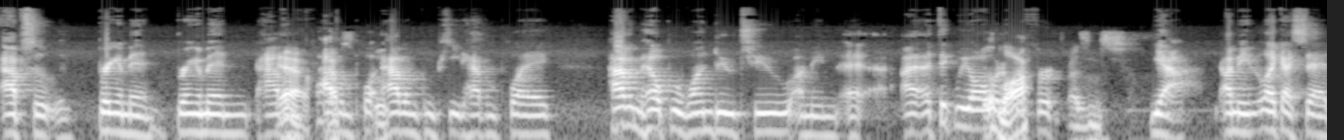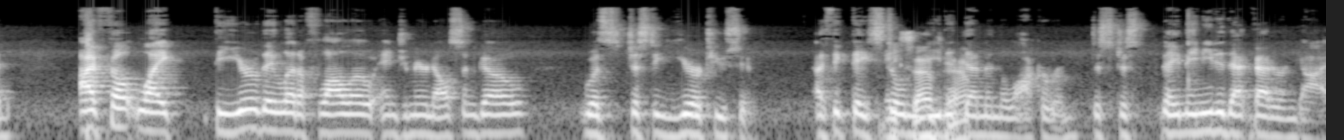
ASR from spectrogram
Absolutely, bring him in, bring him in, have Yeah, him have him play, have him compete, have him play, have him help with one do two. I mean, I, I think we all Good would prefer. presence. Yeah, I mean, like I said, I felt like the year they let Afflalo and Jameer Nelson go was just a year too soon. I think they still sense, needed them in the locker room. Just, just they, they needed that veteran guy.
